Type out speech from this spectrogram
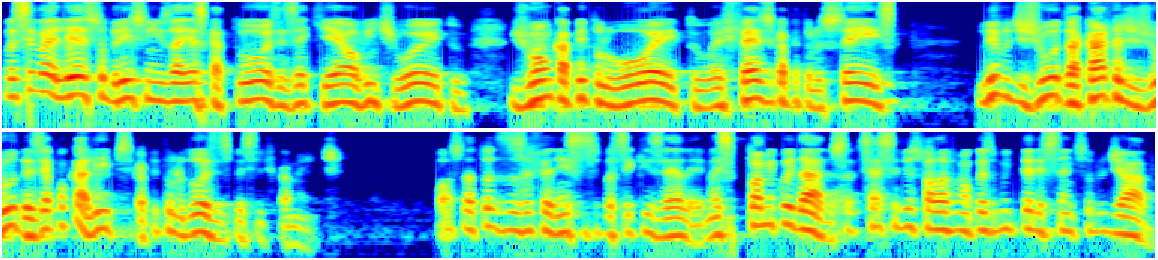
Você vai ler sobre isso em Isaías 14, Ezequiel 28, João capítulo 8, Efésios capítulo 6, livro de Judas, a carta de Judas e Apocalipse, capítulo 12 especificamente. Posso dar todas as referências se você quiser ler, mas tome cuidado. C.S. Lewis falava uma coisa muito interessante sobre o diabo.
